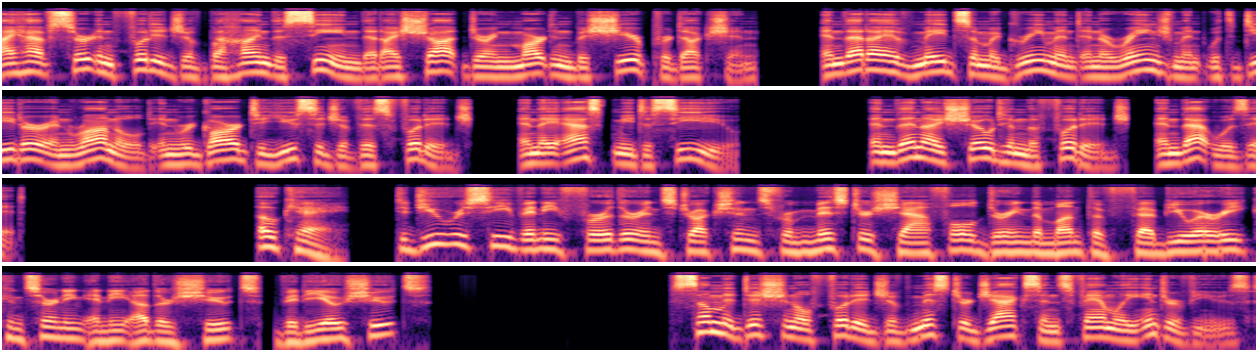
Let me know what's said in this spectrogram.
I have certain footage of behind the scene that I shot during Martin Bashir production, and that I have made some agreement and arrangement with Dieter and Ronald in regard to usage of this footage, and they asked me to see you. And then I showed him the footage, and that was it. Okay. Did you receive any further instructions from Mr. Schaffel during the month of February concerning any other shoots, video shoots? Some additional footage of Mr. Jackson's family interviews,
